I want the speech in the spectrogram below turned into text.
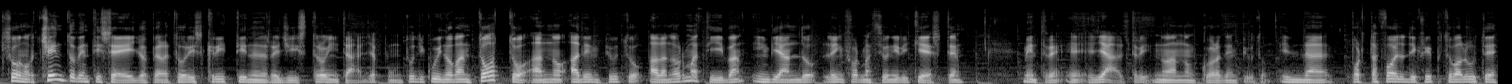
sono 126 gli operatori iscritti nel registro in Italia, appunto, di cui 98 hanno adempiuto alla normativa inviando le informazioni richieste, mentre eh, gli altri non hanno ancora adempiuto. Il eh, portafoglio di criptovalute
